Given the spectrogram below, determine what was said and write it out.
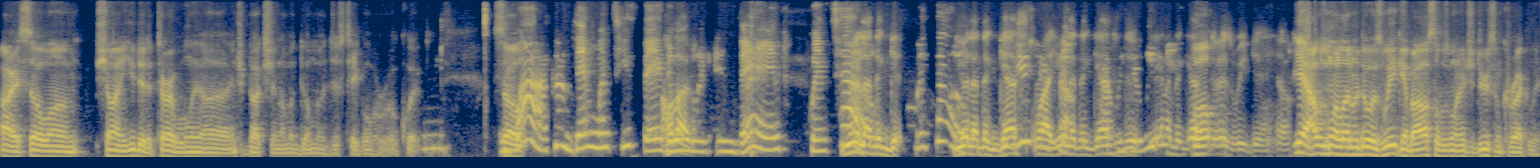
All right, so um, Shawnee, you did a terrible uh, introduction. I'm gonna do. I'm gonna just take over real quick. So Why? Because then once he said, it was like, and then You Quintel. let the get. Quintel. You let the guest. Right. You let the yourself. guest. How was Do, your you let the weekend? guest Well- do his weekend. yo. yeah, I was gonna let him do his weekend, but I also was gonna introduce him correctly.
